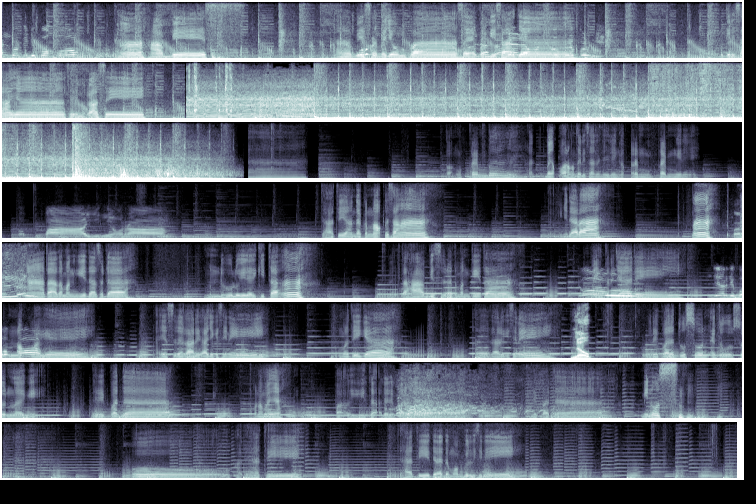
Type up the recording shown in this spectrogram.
Gua lagi dipokong. Ah, habis. Habis sampai jumpa. Saya pergi saja. Pergi saya. Terima kasih. Kok ngeprem? Ada Banyak orang dari sana jadi ngeprem ngeprem gini. Apa ini orang? Hati-hati anda kenok di sana. Punya darah. Nah, ternyata teman kita sudah mendahului dari kita. Ah, kita habis sudah teman kita. Apa yang terjadi? anjir Kenok dibokong. lagi. Ayo sudah lari aja ke sini. Nomor tiga. Ayo lari ke sini. Nope. Daripada tusun, eh tusun lagi. Daripada apa namanya? Lupa kita daripada daripada minus. oh, hati-hati. Hati-hati, tidak ada mobil di sini.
